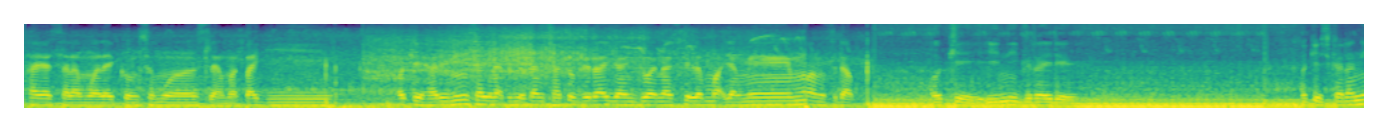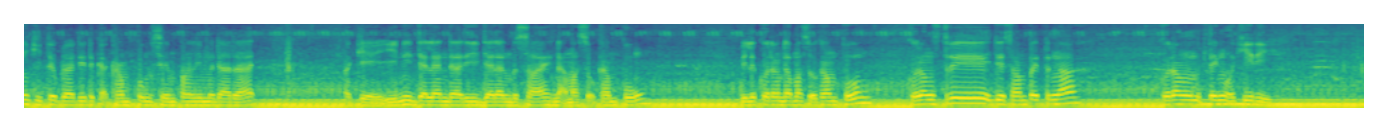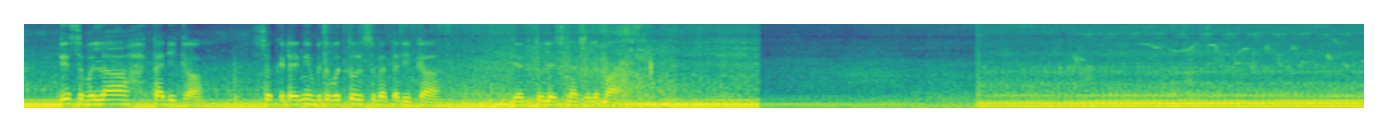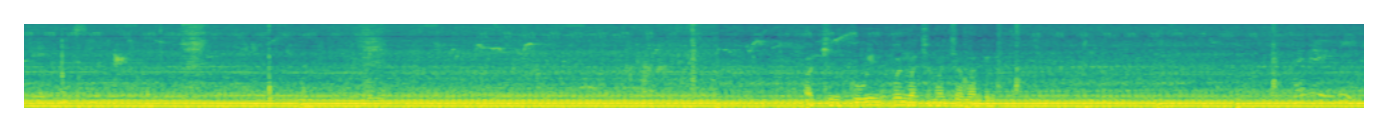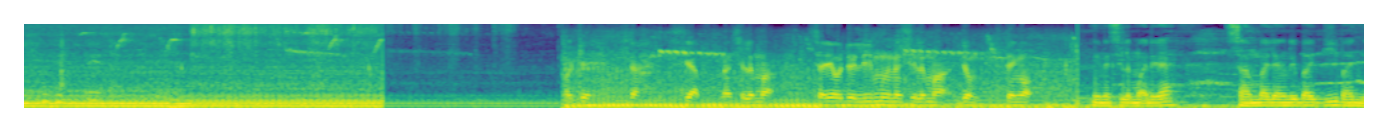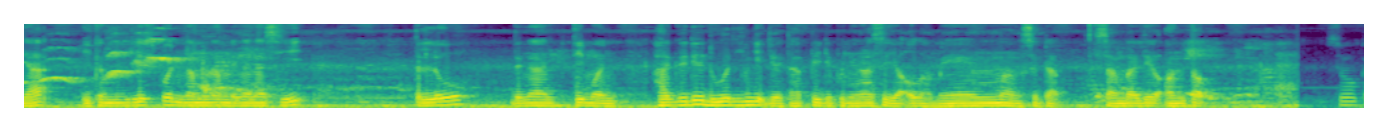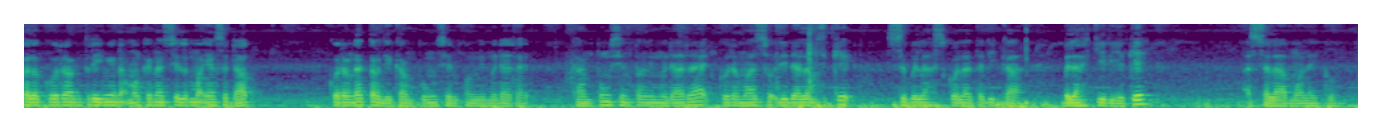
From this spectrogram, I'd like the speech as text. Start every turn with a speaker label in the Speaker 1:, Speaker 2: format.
Speaker 1: Hai Assalamualaikum semua. Selamat pagi. Okey hari ni saya nak tunjukkan satu gerai yang jual nasi lemak yang memang sedap. Okey ini gerai dia. Okey sekarang ni kita berada dekat kampung Sempang Lima Darat. Okey ini jalan dari jalan besar eh, nak masuk kampung. Bila korang dah masuk kampung Korang straight je sampai tengah. Korang tengok kiri. Dia sebelah Tadika So kedai ni betul-betul sebelah Tadika. Dia tulis nasi lemak. Okey, kuih pun macam-macam Ada
Speaker 2: ni.
Speaker 1: Okey, dah siap nasi lemak. Saya order 5 nasi lemak. Jom kita tengok. Ni nasi lemak dia eh. Sambal yang dia bagi banyak. Ikan bilis pun ngam-ngam dengan nasi. Telur dengan timun. Harga dia RM2 je tapi dia punya rasa ya Allah memang sedap. Sambal dia on top. So kalau korang teringin nak makan nasi lemak yang sedap, korang datang je kampung Sempang Lima Darat. Kampung Sempang Lima Darat, korang masuk di dalam sikit sebelah sekolah tadika belah kiri, okey? Assalamualaikum.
